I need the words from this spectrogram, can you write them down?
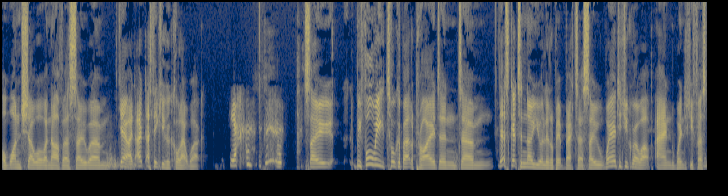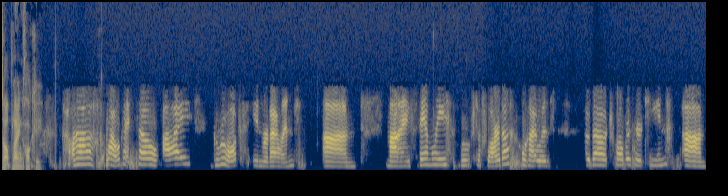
on one show or another. So um, yeah, I, I think you could call that work. Yeah. so before we talk about the pride and um, let's get to know you a little bit better. So, where did you grow up, and when did you first start playing hockey? Uh, wow. Okay, so I grew up in Rhode Island. Um, my family moved to Florida when I was about 12 or 13. Um,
